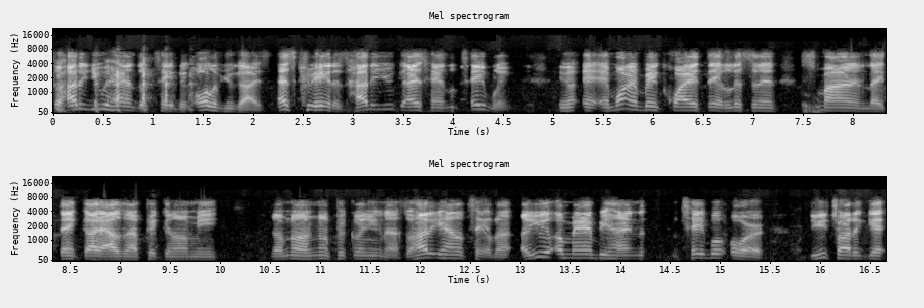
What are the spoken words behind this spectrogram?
So how do you handle tabling? All of you guys, as creators, how do you guys handle tabling? You know, and, and Martin being quiet there, listening, smiling, like thank God Al's not picking on me. No, no, I'm gonna pick on you now. So how do you handle tabling? Are you a man behind the, table, or do you try to get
